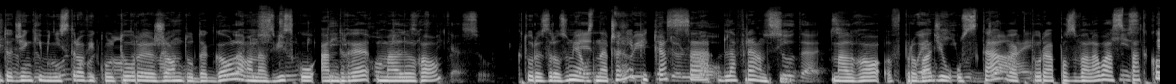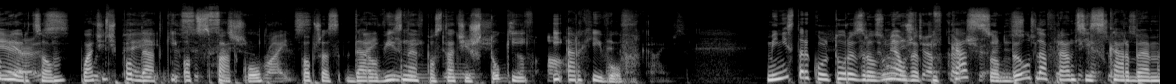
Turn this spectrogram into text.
I to dzięki ministrowi kultury rządu de Gaulle o nazwisku André Malraux, który zrozumiał znaczenie Picassa dla Francji. Malraux wprowadził ustawę, która pozwalała spadkobiercom płacić podatki od spadku poprzez darowiznę w postaci sztuki i archiwów. Minister kultury zrozumiał, że Picasso był dla Francji skarbem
